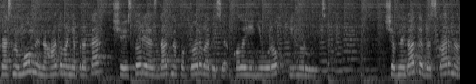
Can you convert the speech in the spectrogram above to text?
красномовне нагадування про те, що історія здатна повторюватися, коли її урок ігнорується. Щоб не дати безкарно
